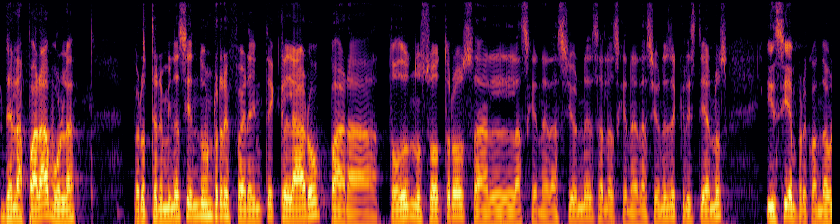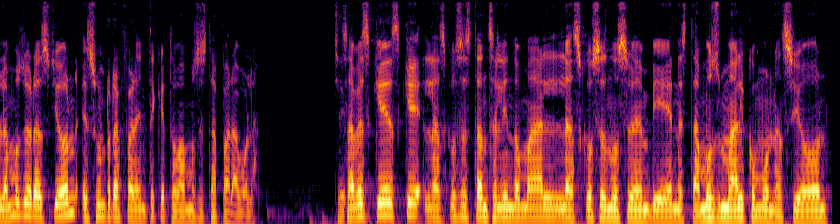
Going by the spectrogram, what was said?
de la parábola, pero termina siendo un referente claro para todos nosotros, a las generaciones, a las generaciones de cristianos, y siempre cuando hablamos de oración es un referente que tomamos esta parábola. Sí. ¿Sabes qué? Es que las cosas están saliendo mal, las cosas no se ven bien, estamos mal como nación,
